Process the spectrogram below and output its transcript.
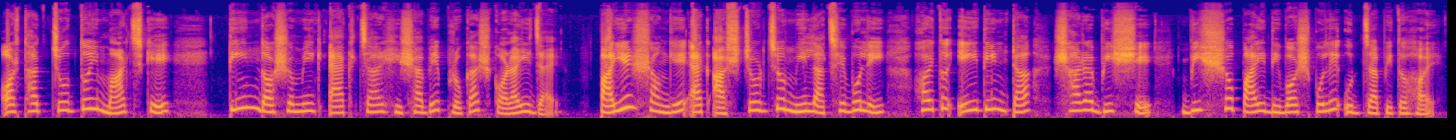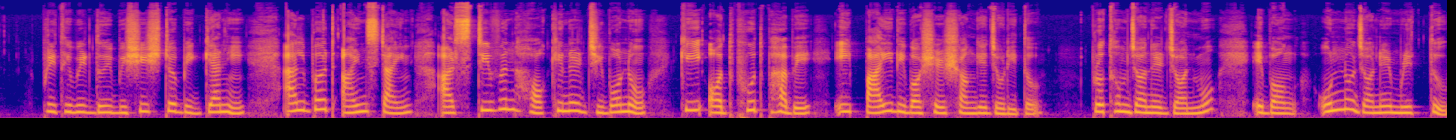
অর্থাৎ চোদ্দই মার্চকে তিন দশমিক এক চার হিসাবে প্রকাশ করাই যায়। পাইয়ের সঙ্গে এক আশ্চর্য মিল আছে বলেই হয়তো এই দিনটা সারা বিশ্বে বিশ্ব পাই দিবস বলে উদযাপিত হয়। পৃথিবীর দুই বিশিষ্ট বিজ্ঞানী অ্যালবার্ট আইনস্টাইন আর স্টিভেন হকিনের জীবনও কি অদ্ভুতভাবে এই পাই দিবসের সঙ্গে জড়িত। প্রথম জনের জন্ম এবং অন্য জনের মৃত্যু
